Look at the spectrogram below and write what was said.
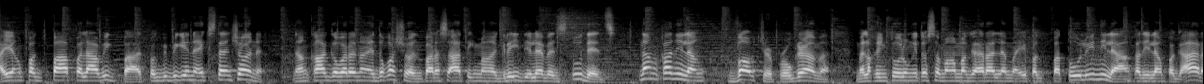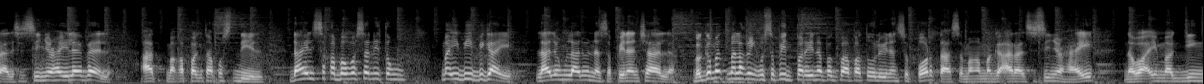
ay ang pagpapalawig pa at pagbibigay ng extension ng kagawaran ng edukasyon para sa ating mga grade 11 students ng kanilang voucher program. Malaking tulong ito sa mga mag-aaral na maipagpatuloy nila ang kanilang pag-aaral sa senior high level at makapagtapos deal dahil sa kabawasan itong maibibigay, lalong-lalo na sa pinansyal. Bagamat malaking usapin pa rin ang pagpapatuloy ng suporta sa mga mag-aaral sa senior high, nawa ay maging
